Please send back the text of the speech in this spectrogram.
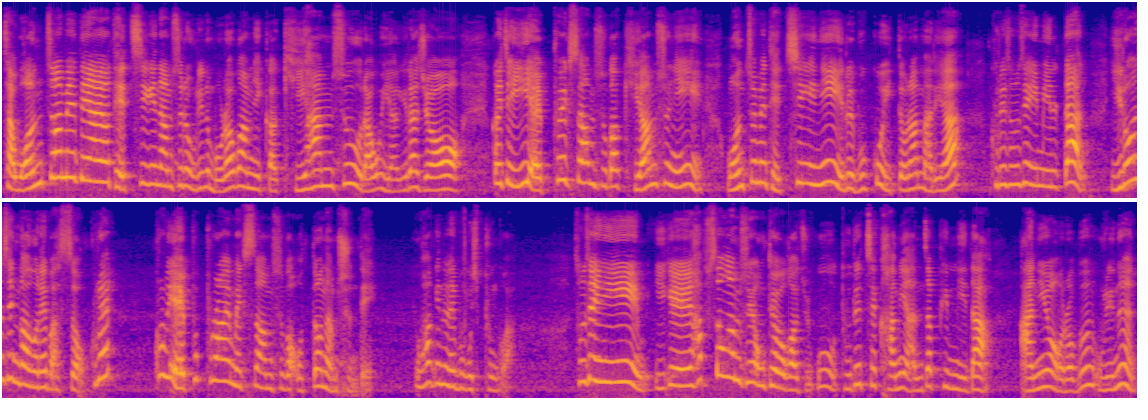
자, 원점에 대하여 대칭인 함수를 우리는 뭐라고 합니까? 기함수라고 이야기를 하죠. 그러니까 이제 이 fx 함수가 기함수니 원점에 대칭이니?를 묻고 있더란 말이야. 그래서 선생님이 일단 이런 생각을 해봤어. 그래? 그럼 이 f 프라임 x 함수가 어떤 함수인데? 확인을 해보고 싶은 거야. 선생님, 이게 합성함수 형태여가지고 도대체 감이 안 잡힙니다. 아니요, 여러분. 우리는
